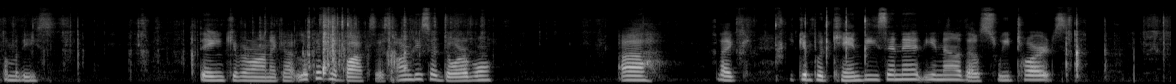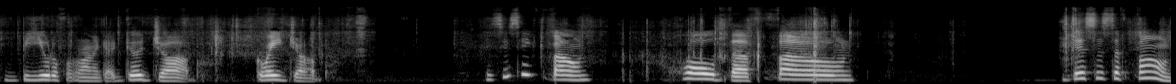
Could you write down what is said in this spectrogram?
some of these. Thank you, Veronica. Look at her boxes. Aren't these adorable? Uh, like, you can put candies in it, you know, those sweet tarts. Beautiful, Veronica. Good job. Great job. Is this a phone? Hold the phone. This is the phone.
